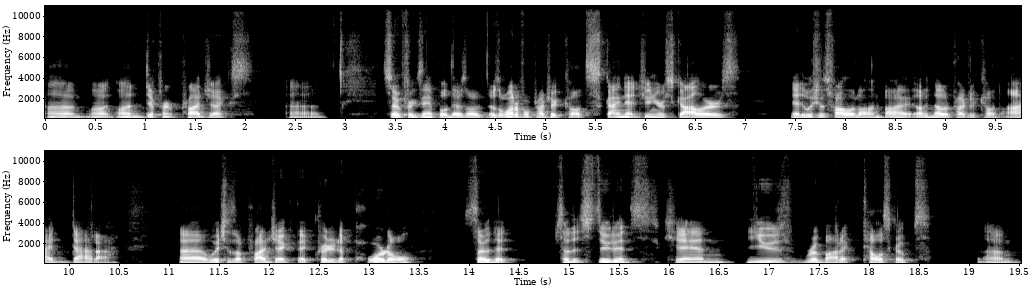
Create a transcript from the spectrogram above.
um, on, on different projects. Uh, so, for example, there's a there's a wonderful project called Skynet Junior Scholars, which was followed on by another project called iData, uh, which is a project that created a portal so that so that students can use robotic telescopes. Um,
